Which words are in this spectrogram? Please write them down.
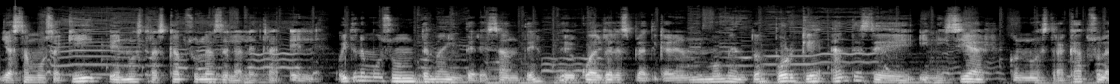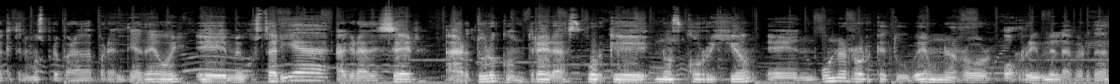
Ya estamos aquí en nuestras cápsulas de la letra L. Hoy tenemos un tema interesante del cual ya les platicaré en un momento porque antes de iniciar con nuestra cápsula que tenemos preparada para el día de hoy, eh, me gustaría agradecer Arturo Contreras porque nos corrigió en un error que tuve, un error horrible la verdad.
